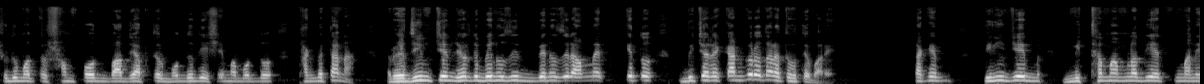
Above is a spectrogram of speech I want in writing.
শুধুমাত্র সম্পদ বাজেয়াপ্তের মধ্য দিয়ে সীমাবদ্ধ থাকবে তা না। রেজিম চেঞ্জ হলে তো বেনজির বেনজির আহমেদকে তো বিচারের কাঠগড়ে দাঁড়াতে হতে পারে। তাকে তিনি যে মিথ্যা মামলা দিয়ে মানে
